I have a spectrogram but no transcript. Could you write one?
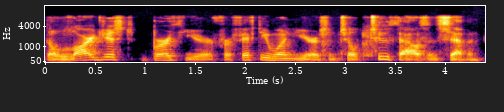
the largest birth year for 51 years until 2007,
